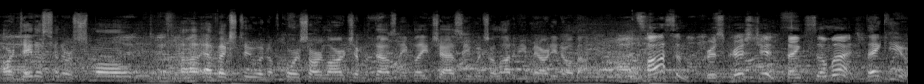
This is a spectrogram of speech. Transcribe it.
our data center small uh, FX2, and of course our large M1000E blade chassis, which a lot of you may already know about. Awesome. Chris Christian, thanks so much. Thank you.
